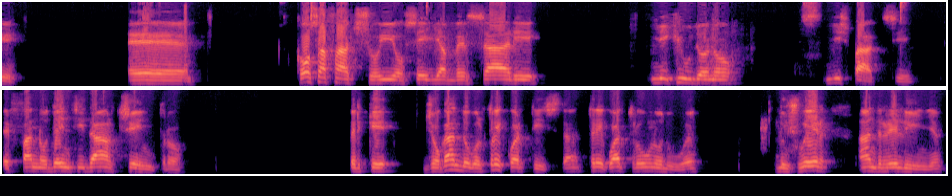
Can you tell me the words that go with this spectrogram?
sì. Eh, cosa faccio io se gli avversari mi chiudono gli spazi e fanno densità al centro? Perché giocando col trequartista, 3-4-1-2, lo joueur entre les lignes,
